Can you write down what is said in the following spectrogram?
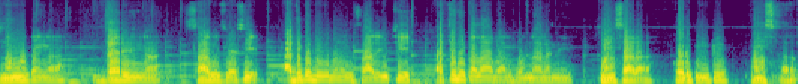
నమ్మకంగా ధైర్యంగా సాగు చేసి అధిక దిగుబడులు సాధించి అత్యధిక లాభాలు పొందాలని మనసారా కోరుకుంటూ నమస్కారం.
